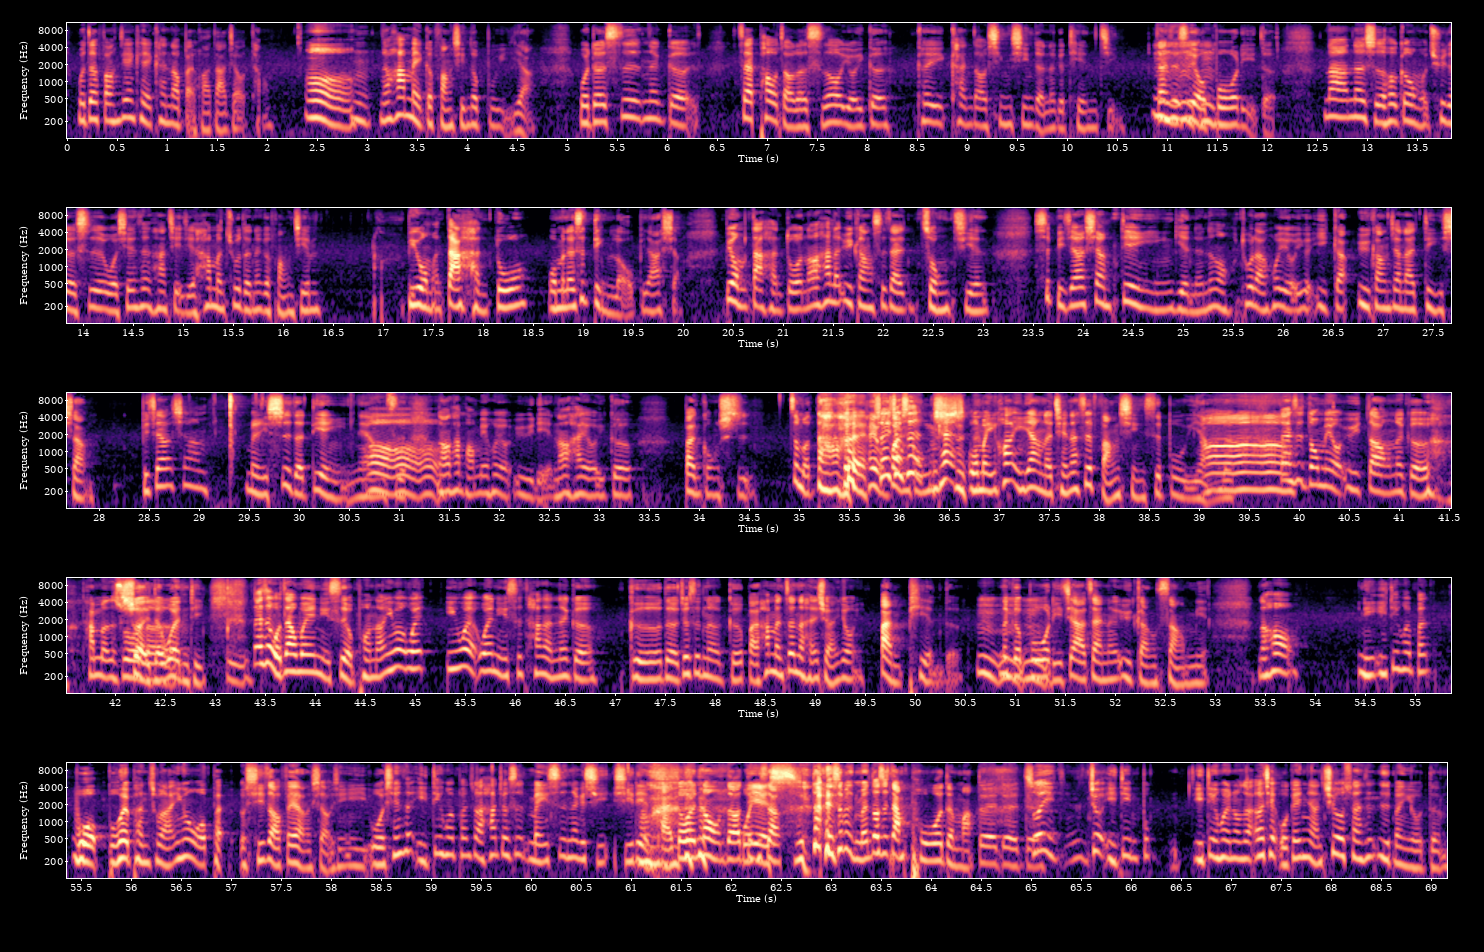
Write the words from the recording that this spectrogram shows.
我的房间可以看到百花大教堂。哦，嗯，然后它每个房型都不一样。我的是那个在泡澡的时候有一个可以看到星星的那个天井，但是是有玻璃的。那那时候跟我们去的是我先生他姐姐他们住的那个房间，比我们大很多。我们的是顶楼比较小，比我们大很多。然后它的浴缸是在中间，是比较像电影演的那种，突然会有一个浴缸，浴缸降在地上，比较像。美式的电影那样子，然后它旁边会有浴帘，然后还有一个办公室，这么大，对，所以就是你看，我们花一样的钱，但是房型是不一样的，但是都没有遇到那个他们说水的问题。但是我在威尼斯有碰到，因为威因为威尼斯它的那个隔的，就是那个隔板，他们真的很喜欢用半片的，嗯，那个玻璃架在那个浴缸上面，然后你一定会喷。我不会喷出来，因为我喷我洗澡非常小心翼翼。我先生一定会喷出来，他就是没事那个洗洗脸台都会弄到地上。对，是不是你们都是这样泼的嘛？对对对。所以就一定不一定会弄出来。而且我跟你讲，就算是日本有的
